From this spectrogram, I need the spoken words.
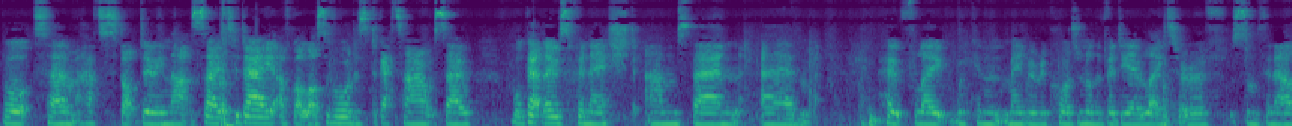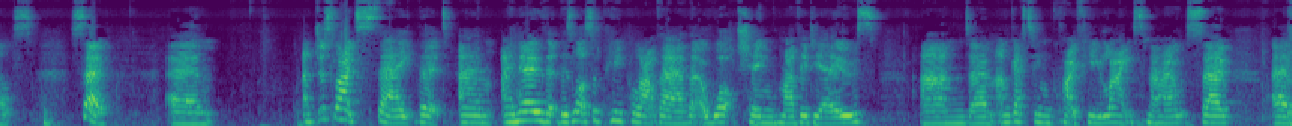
but um, I had to stop doing that. So today I've got lots of orders to get out, so we'll get those finished and then um, hopefully we can maybe record another video later of something else. So um, I'd just like to say that um, I know that there's lots of people out there that are watching my videos and um, I'm getting quite a few likes now. So uh,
